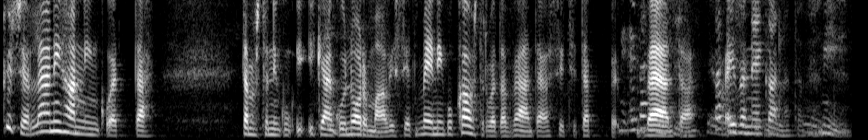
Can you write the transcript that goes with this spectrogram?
kysellään ihan niin kuin, että tämmöistä niin kuin ikään kuin normaalisti, että me ei niin kuin kauheasti ruveta vääntää sit sitä niin, vääntää. Ei, ei, ei kannata. Niin.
